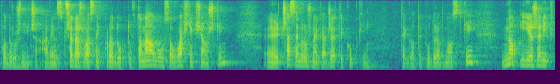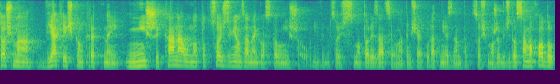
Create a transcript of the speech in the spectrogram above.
podróżnicza, a więc sprzedaż własnych produktów. To na ogół są właśnie książki, y, czasem różne gadżety, kubki, tego typu drobnostki. No i jeżeli ktoś ma w jakiejś konkretnej niszy kanał, no to coś związanego z tą niszą, nie wiem, coś z motoryzacją, na tym się akurat nie znam, to coś może być do samochodu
